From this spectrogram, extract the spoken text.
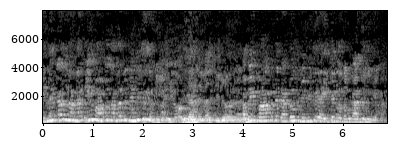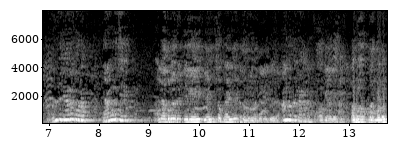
എന്നെക്കാൾ നന്നായിട്ട് ഈ മാവ് നന്നായിട്ട് മിമിക്രി. അപ്പൊ ഈ മാവിന്റെ രണ്ടു മിമിക്രി ഐറ്റങ്ങൾ നമുക്ക് ആദ്യം ഒന്ന് കേൾക്കാം. എന്നിട്ട് ഞാനും കൂടെ. ഞാനും ചെയ്യും. അല്ല നമുക്ക് ഗെയിംസ് കഴിഞ്ഞിട്ട് നമുക്ക് മറ്റേക്ക് വരാം. Okay okay. അപ്പൊ നമ്മളും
